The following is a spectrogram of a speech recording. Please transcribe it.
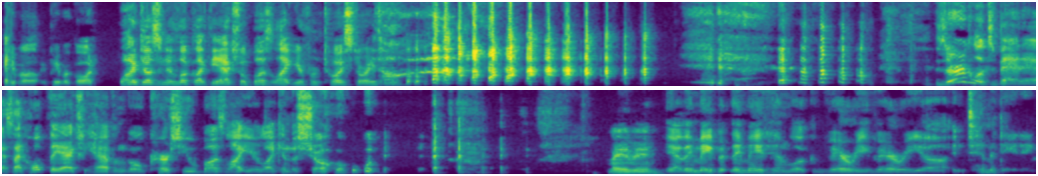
People people are going, why doesn't it look like the actual Buzz Lightyear from Toy Story though? Zurg looks badass. I hope they actually have him go curse you, Buzz Lightyear, like in the show. Maybe. yeah, they made they made him look very very uh, intimidating.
